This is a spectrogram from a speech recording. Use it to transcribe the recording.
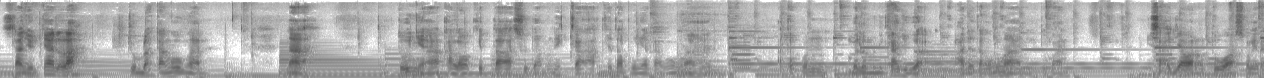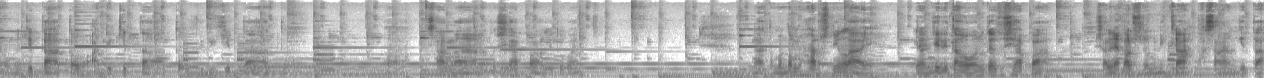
selanjutnya adalah jumlah tanggungan. Nah, tentunya kalau kita sudah menikah, kita punya tanggungan ataupun belum menikah juga ada tanggungan gitu kan. Bisa aja orang tua sebagai tanggungan kita atau adik kita atau bibi kita atau uh, pasangan atau siapa gitu kan. Nah, teman-teman harus nilai yang jadi tanggungan kita itu siapa. Misalnya kalau sudah menikah, pasangan kita.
